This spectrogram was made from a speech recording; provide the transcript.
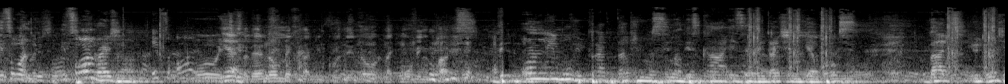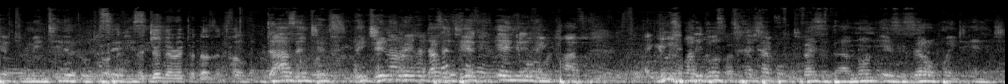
It's on. It's on right now. It's on. Oh, Yeah. So they're not mechanical, They're not like moving parts. The only moving part that you will see on this car is a reduction gearbox, but you don't have to maintain it or to service The generator doesn't have. Doesn't have, the generator doesn't have any moving parts. Usually those type of devices that are known as zero point energy.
